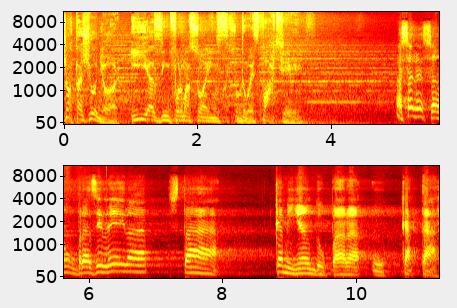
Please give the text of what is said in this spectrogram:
J. Júnior. E as informações do esporte. A seleção brasileira está caminhando para o Catar.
